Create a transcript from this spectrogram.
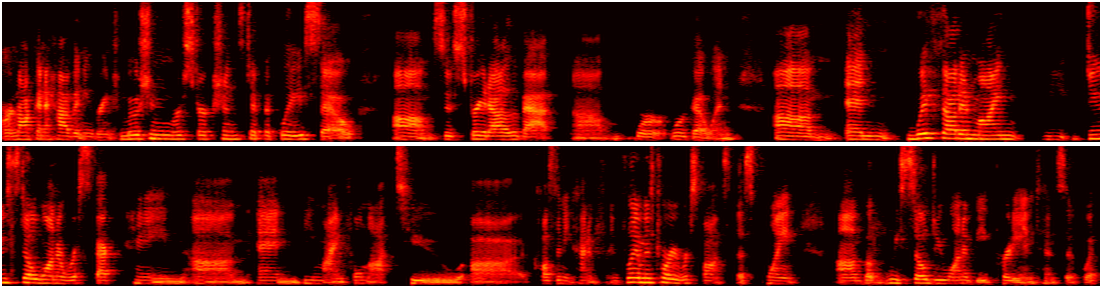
are not going to have any range of motion restrictions typically. So, um, so straight out of the bat, um, we're, we're going. Um, and with that in mind, we do still want to respect pain um, and be mindful not to uh, cause any kind of inflammatory response at this point. Um, but we still do want to be pretty intensive with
